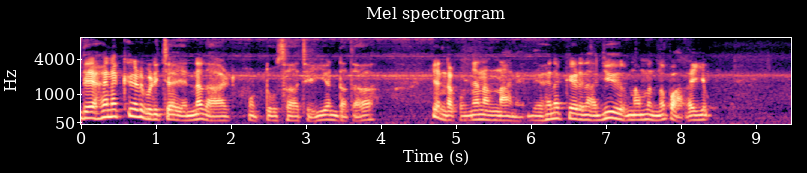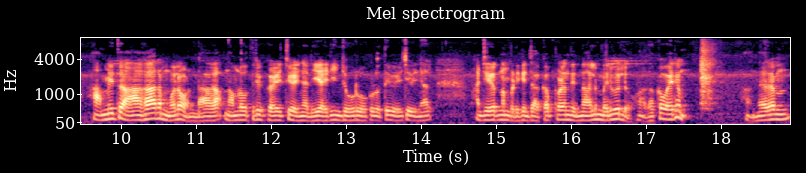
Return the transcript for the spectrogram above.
ദഹനക്കേട് പിടിച്ച എന്നതാ മുട്ടൂസ ചെയ്യേണ്ടത്? എന്റെ കുഞ്ഞനണ്ണാനെ ദഹനക്കേടിന് അജീർണം എന്ന് പറയും. അമിത ആഹാരം മൂലം ഉണ്ടാകാം. നമ്മൾ ഒത്തിരി കഴിച്ചു കഴിഞ്ഞാൽ ഈ അരിയും ചോറും ഒക്കെ ഒത്തിരി കഴിച്ചു കഴിഞ്ഞാൽ അജീർണം പിടിക്കും. ചക്കപ്പഴം തിന്നാലും വരുമല്ലോ. അതൊക്കെ വരും. അന്നേരം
